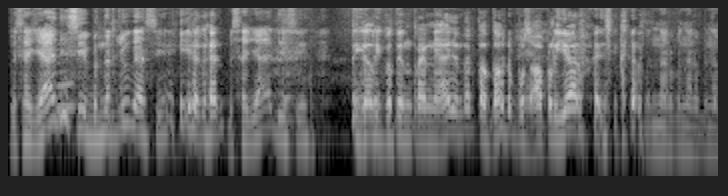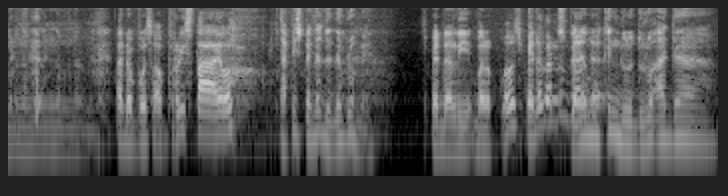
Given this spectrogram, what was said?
bisa jadi sih bener juga sih iya kan. bisa jadi sih Tinggal ikutin trennya aja ntar tau ada push up liar aja kan. bener bener bener bener bener bener, bener. Ada push up freestyle. tapi sepeda udah ada belum ya Sepeda li. Oh, sepeda kan sepeda mungkin dulu dulu ada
